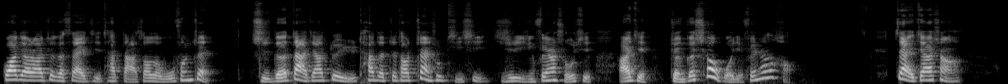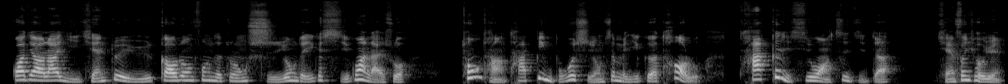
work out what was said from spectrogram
瓜迪奥拉这个赛季他打造的无锋阵，使得大家对于他的这套战术体系其实已经非常熟悉，而且整个效果也非常的好。再加上瓜迪奥拉以前对于高中锋的这种使用的一个习惯来说，通常他并不会使用这么一个套路，他更希望自己的前锋球员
